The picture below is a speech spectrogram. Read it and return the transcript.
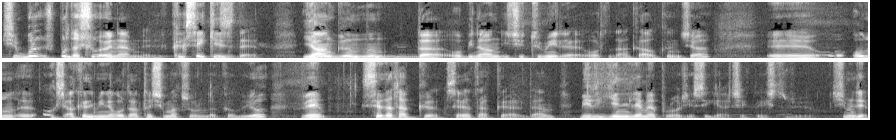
şimdi bur- burada şu önemli. 48'de yangının da o binanın içi tümüyle ortadan kalkınca e, onun e, akademini oradan taşımak zorunda kalıyor ve Sedat Hakkı, Sedat Hakkı Erdem bir yenileme projesi gerçekleştiriyor. Şimdi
